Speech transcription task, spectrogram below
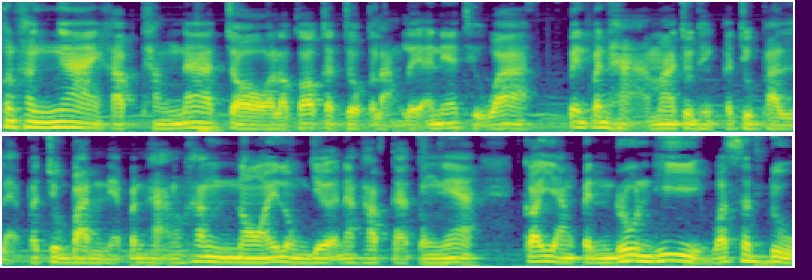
ค่อนข้างง่ายครับ ทั้งหน้าจอแล้วก็กระจกหลังเลย อันนี้ถือว่า เป็นปัญหามาจนถึงปัจจุบันแหละปัจจุบันเนี่ยปัญหาค่อนข้างน้อยลงเยอะนะครับ แต่ตรงเนี้ยก็ยังเป็นรุ่นที่วัสดุ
